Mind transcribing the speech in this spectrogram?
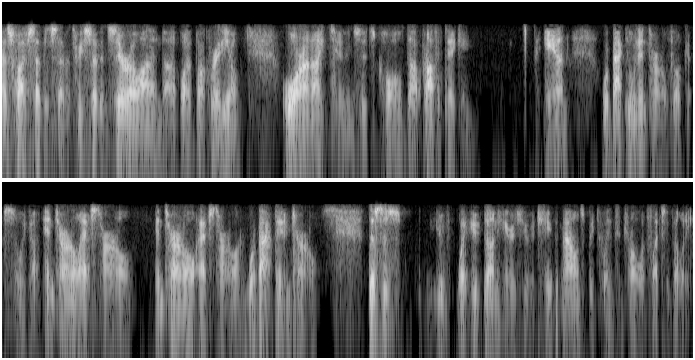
That's 577370 on uh, Blog Talk Radio or on iTunes. It's called uh, profit taking. And we're back to an internal focus. So we got internal, external, internal, external. And we're back to internal. This is you've, what you've done here is you've achieved a balance between control and flexibility.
